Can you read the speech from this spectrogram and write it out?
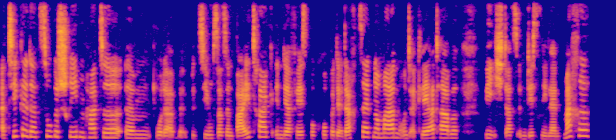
Artikel dazu geschrieben hatte ähm, oder beziehungsweise einen Beitrag in der Facebook-Gruppe der Dachzeltnomaden und erklärt habe, wie ich das im Disneyland mache,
